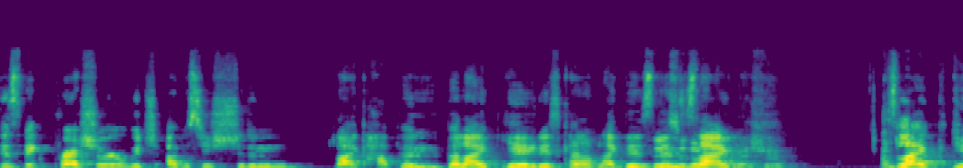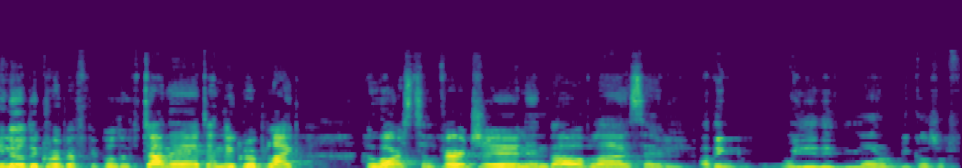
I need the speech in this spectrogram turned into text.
this big pressure, which obviously shouldn't like happen, but like yeah, it is kind of like this. There's then a it's lot like of pressure. It's like you know the group of people who've done it and the group like who are still virgin and blah blah blah. Yeah. So I think we did it more because of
